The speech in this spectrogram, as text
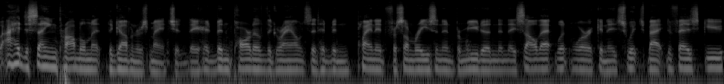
I had the same problem at the governor's mansion. There had been part of the grounds that had been planted for some reason in Bermuda, and then they saw that wouldn't work, and they switched back to fescue.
